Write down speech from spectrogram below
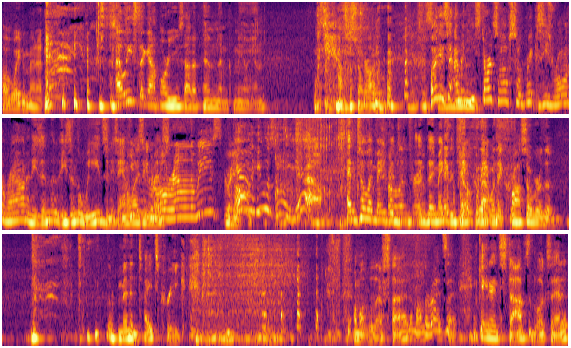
oh, wait a minute. At least they got more use out of him than Kamelion. Yeah, there's no wonder. Like I said, I mean, he starts off so great because he's rolling around and he's in the he's in the weeds and he's He was analyzing rolling around in the weeds. Great. Oh, he was doing yeah. until they make Trolling the, through. they make They- the joke about when they cross over the the Men in Tights Creek. I'm on the left side. I'm on the right side. And K9 stops and looks at it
